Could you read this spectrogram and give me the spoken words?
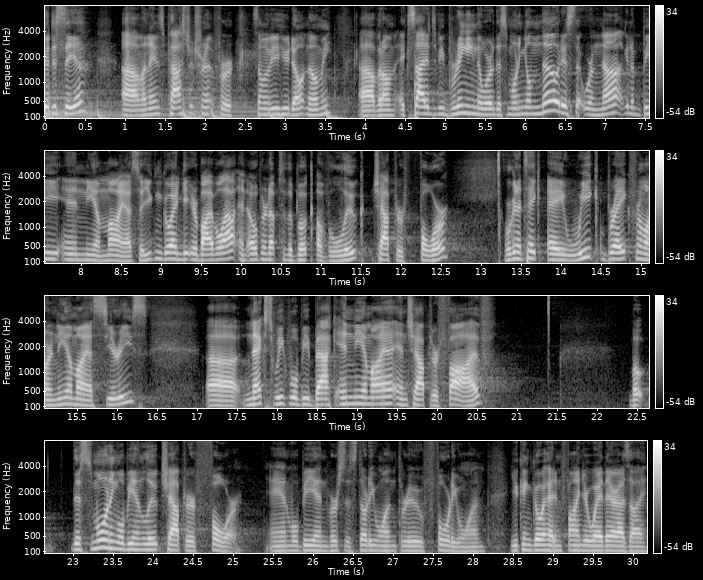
good to see you. Uh, my name is Pastor Trent for some of you who don't know me, uh, but I'm excited to be bringing the word this morning. You'll notice that we're not going to be in Nehemiah, so you can go ahead and get your Bible out and open it up to the book of Luke, chapter 4. We're going to take a week break from our Nehemiah series. Uh, next week, we'll be back in Nehemiah in chapter 5. But this morning, we'll be in Luke chapter 4 and we'll be in verses 31 through 41. You can go ahead and find your way there as I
